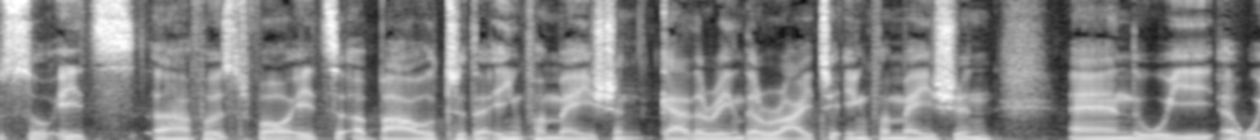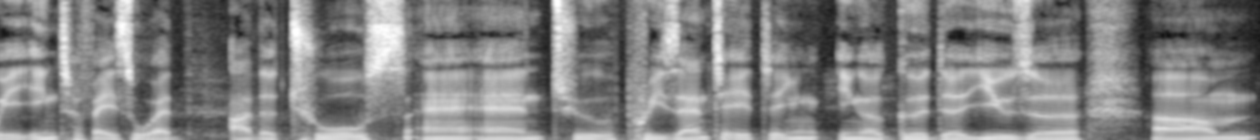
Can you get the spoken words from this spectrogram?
so it's uh, first of all it's about the information gathering the right information and we uh, we interface with other tools and, and to present it in, in a good user um,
